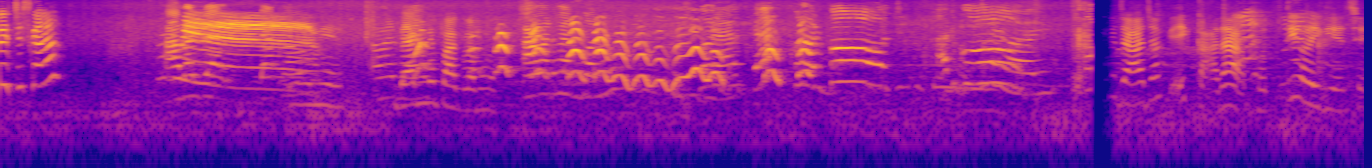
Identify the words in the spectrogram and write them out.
দিচ্ছিস কেন? ব্যাগ নিয়ে পাগলাম হচ্ছে যা যাক এই কাদা ভর্তি হয়ে গিয়েছে।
